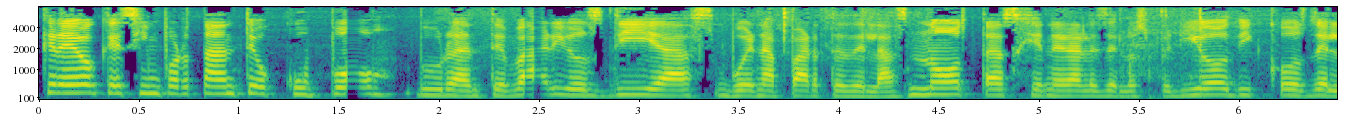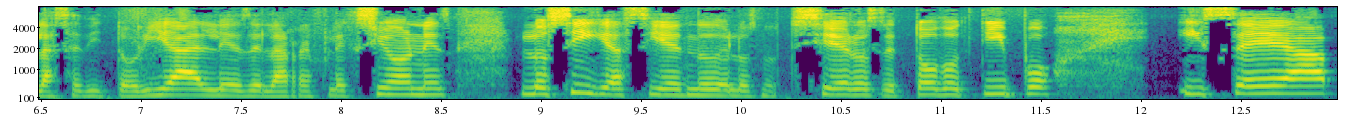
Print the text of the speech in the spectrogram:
Creo que es importante, ocupó durante varios días buena parte de las notas generales de los periódicos, de las editoriales, de las reflexiones, lo sigue haciendo de los noticieros de todo tipo y sea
